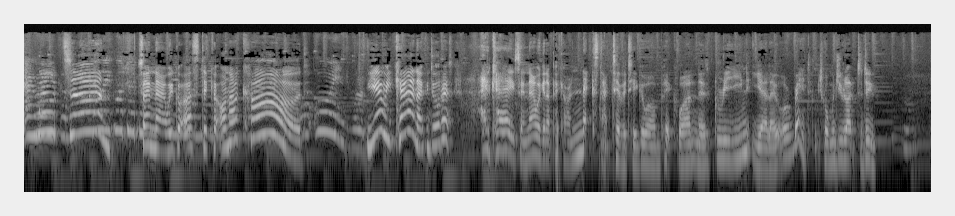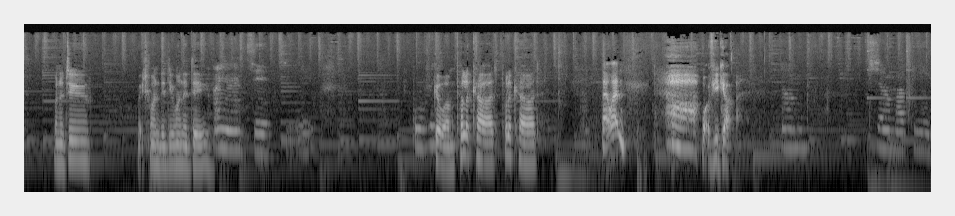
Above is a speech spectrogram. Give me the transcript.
And Well done. So now we've got our sticker on our card. orange one. Yeah, we can. I can do all the rest. Okay, so now we're going to pick our next activity. Go on, pick one. There's green, yellow, or red. Which one would you like to do? Want to do? Which one did you want to do? I want to see. Go on, pull a card, pull a card. That one. what have you got? Um, some of these.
